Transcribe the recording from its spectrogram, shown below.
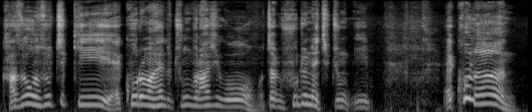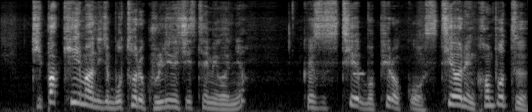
가속은 솔직히 에코로만 해도 충분하시고 어차피 후륜에 집중 이 에코는 뒷바퀴만 이제 모터를 굴리는 시스템이거든요 그래서 steer 뭐 필요 없고 steering comfort.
